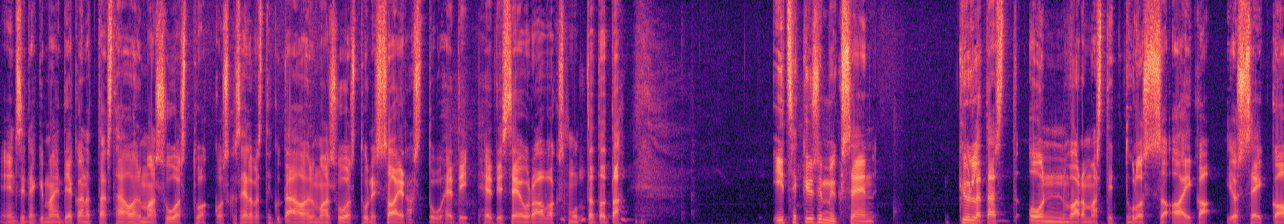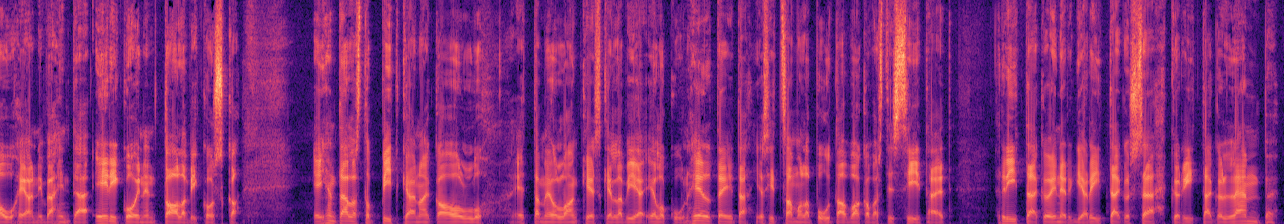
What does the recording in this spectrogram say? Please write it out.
Ensinnäkin mä en tiedä, kannattaako tähän ohjelmaan suostua, koska selvästi kun tähän ohjelmaan suostuu, niin sairastuu heti, heti seuraavaksi. Mutta tota, itse kysymykseen, kyllä tästä on varmasti tulossa aika, jos ei kauhea, niin vähintään erikoinen talvi, koska eihän tällaista ole pitkään aikaa ollut, että me ollaan keskellä vielä elokuun helteitä ja sitten samalla puhutaan vakavasti siitä, että riittääkö energia, riittääkö sähkö, riittääkö lämpö –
